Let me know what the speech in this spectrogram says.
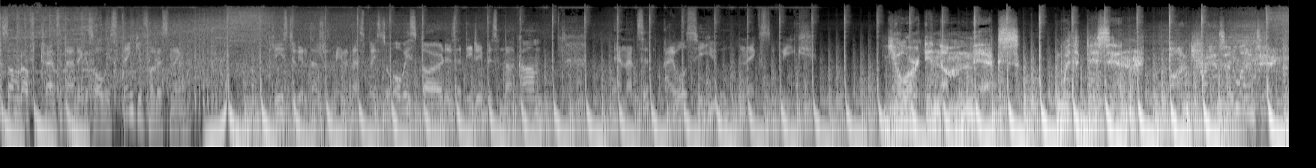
Dennis Sommer of Transatlantic as always. Thank you for listening. Please do get in touch with me. The best place to always start is at djbisson.com. And that's it. I will see you next week. You're in the mix with Bison on Transatlantic.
